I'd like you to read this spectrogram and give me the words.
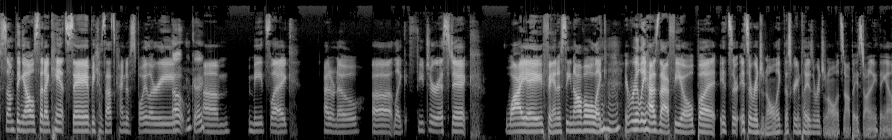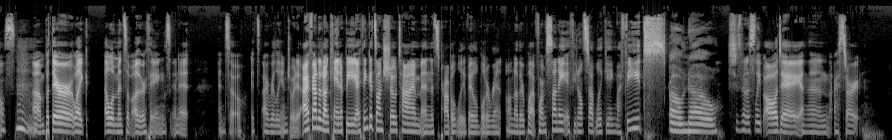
something else that I can't say because that's kind of spoilery. Oh, okay. Um, meets like, I don't know, uh, like futuristic YA fantasy novel. Like, Mhm. it really has that feel, but it's it's original. Like the screenplay is original. It's not based on anything else. Hmm. Um, but there are like elements of other things in it, and so it's I really enjoyed it. I found it on Kanopy. I think it's on Showtime, and it's probably available to rent on other platforms. Sunny, if you don't stop licking my feet, oh no. she's been asleep all day, and then I start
